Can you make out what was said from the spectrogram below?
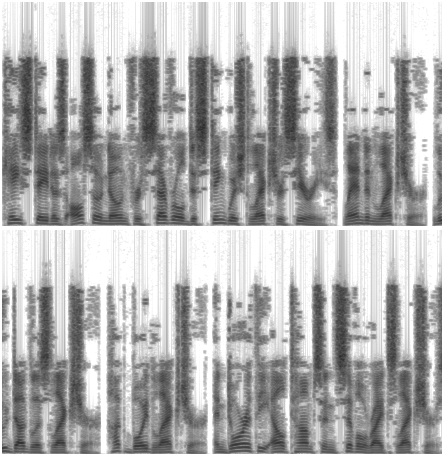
K-State is also known for several distinguished lecture series, Landon Lecture, Lou Douglas Lecture, Huck Boyd Lecture, and Dorothy L. Thompson Civil Rights Lectures.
